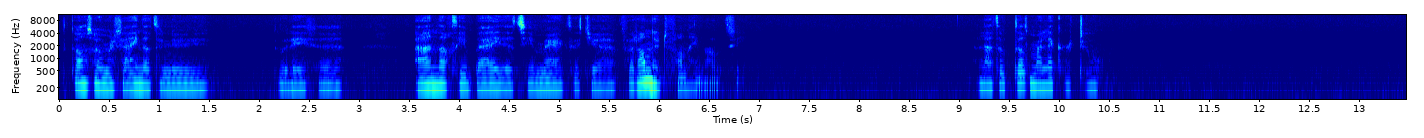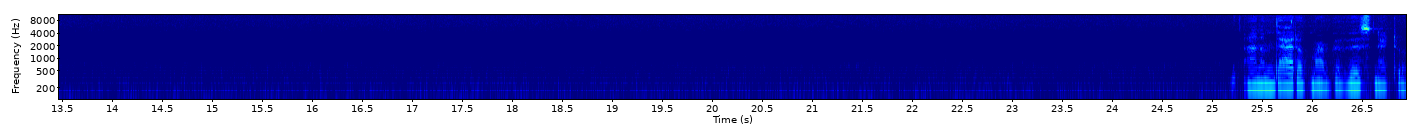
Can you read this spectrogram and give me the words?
Het kan zomaar zijn dat er nu door deze aandacht hierbij dat je merkt dat je verandert van emotie. laat ook dat maar lekker toe. Adem daar ook maar bewust naartoe.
